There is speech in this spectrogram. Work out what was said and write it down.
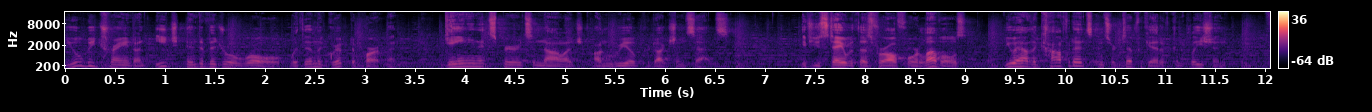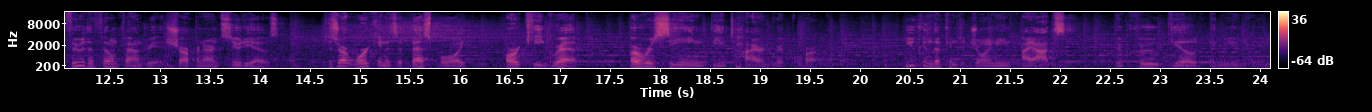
you will be trained on each individual role within the grip department, gaining experience and knowledge on real production sets. If you stay with us for all four levels, you have the confidence and certificate of completion through the Film Foundry at Sharpened Iron Studios to start working as a best boy or key grip, overseeing the entire grip department. You can look into joining IATSE, the Crew Guild and Union,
